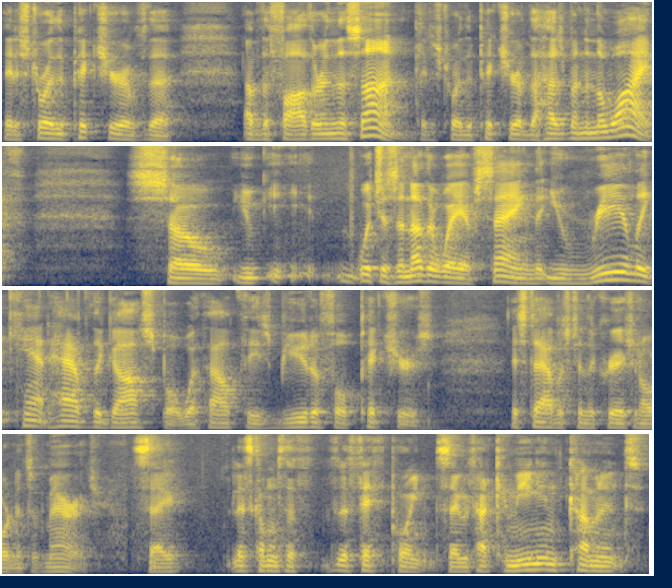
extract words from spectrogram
They destroy the picture of the of the father and the son. They destroy the picture of the husband and the wife. So you, which is another way of saying that you really can't have the gospel without these beautiful pictures established in the creation ordinance of marriage. So let's come on to the, the fifth point. So we've had communion, covenant,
